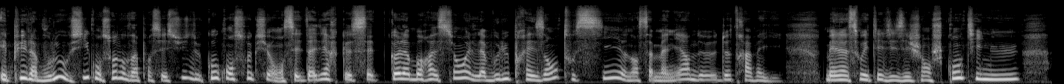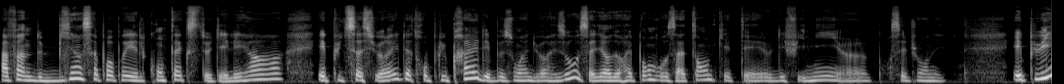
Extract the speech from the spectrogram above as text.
Et puis, elle a voulu aussi qu'on soit dans un processus de co-construction. C'est-à-dire que cette collaboration, elle l'a voulu présente aussi dans sa manière de, travailler. Mais elle a souhaité des échanges continus afin de bien s'approprier le contexte des et puis de s'assurer d'être au plus près des besoins du réseau, c'est-à-dire de répondre aux attentes qui étaient définies euh, pour cette journée. Et puis,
